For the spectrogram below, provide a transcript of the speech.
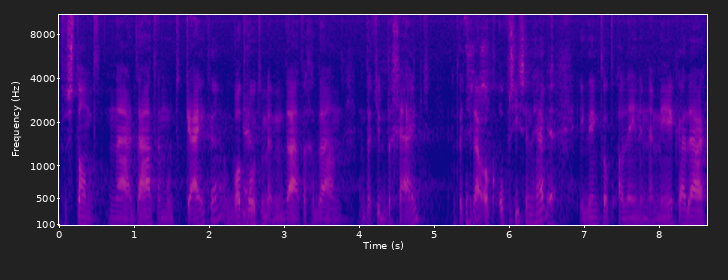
verstand naar data moet kijken. Wat Ja. wordt er met mijn data gedaan en dat je het begrijpt. En dat je daar ook opties in hebt. Ja. Ik denk dat alleen in Amerika daar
